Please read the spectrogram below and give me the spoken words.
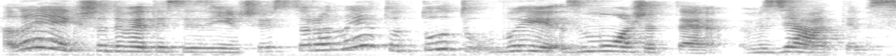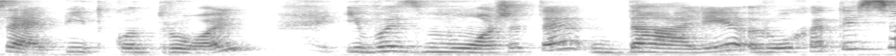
Але якщо дивитися з іншої сторони, то тут ви зможете взяти все під контроль, і ви зможете далі рухатися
